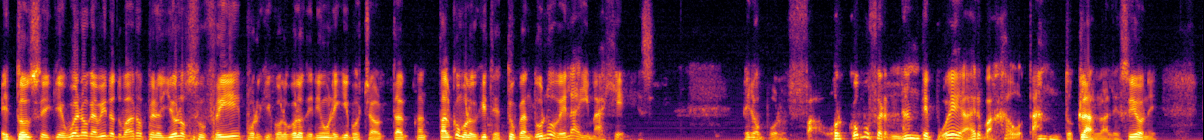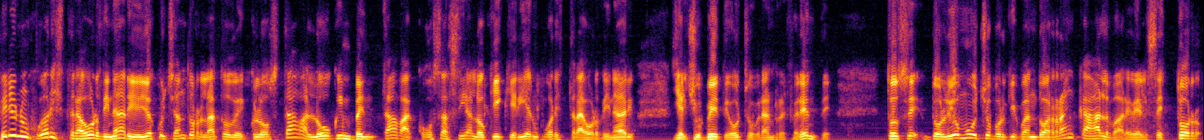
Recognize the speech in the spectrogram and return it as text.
Entonces, qué bueno que a mí no tomaron, pero yo lo sufrí porque Colo Colo tenía un equipo tal, tal como lo dijiste tú, cuando uno ve las imágenes. Pero por favor, ¿cómo Fernández puede haber bajado tanto? Claro, las lesiones. Pero era un jugador extraordinario. Yo escuchando relatos de Klos, estaba loco, inventaba cosas, hacía lo que quería, un jugador extraordinario. Y el Chupete, otro gran referente. Entonces, dolió mucho porque cuando arranca Álvarez del sector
